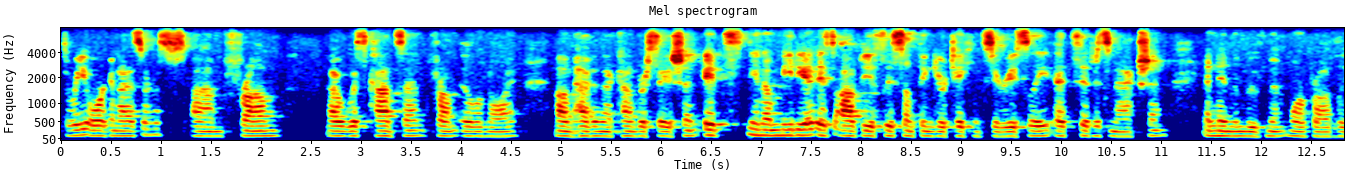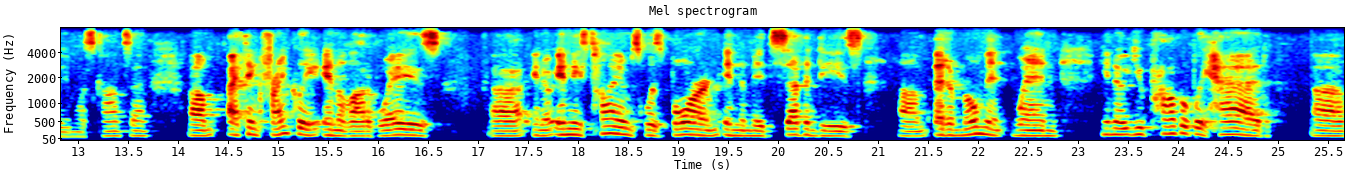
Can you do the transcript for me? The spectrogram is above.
three organizers um, from uh, Wisconsin, from Illinois, um, having that conversation. It's you know, media is obviously something you're taking seriously at Citizen Action and in the movement more broadly in Wisconsin. Um, I think, frankly, in a lot of ways, uh, you know, in these times was born in the mid 70s um, at a moment when, you know, you probably had uh,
